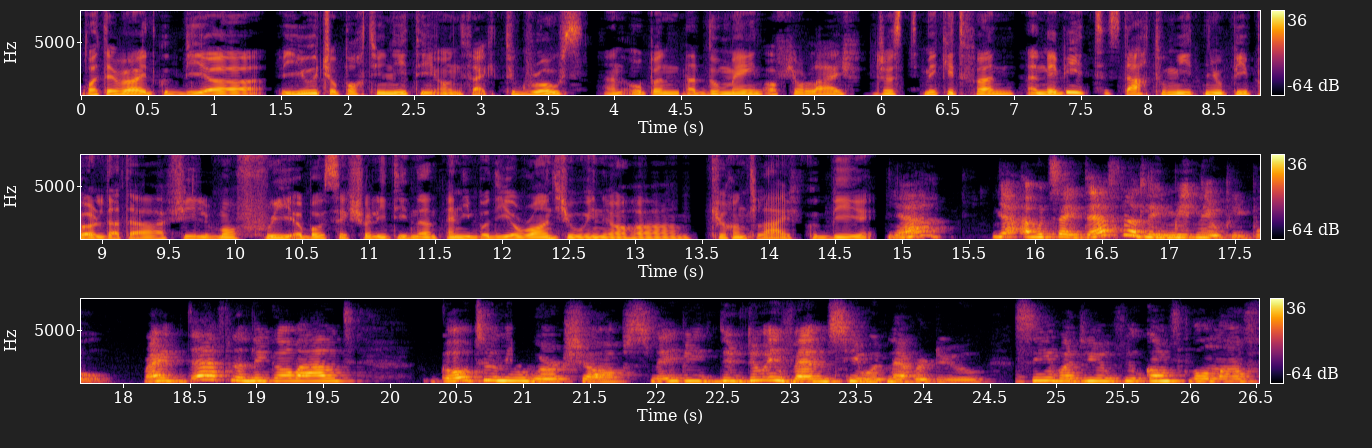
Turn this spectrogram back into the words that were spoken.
whatever, it could be a huge opportunity, in fact, to growth and open that domain of your life. Just make it fun and maybe start to meet new people that uh, feel more free about sexuality than anybody around you in your um, current life could be. Yeah. Yeah. I would say definitely meet new people, right? Definitely go out, go to new workshops, maybe do, do events you would never do. See what you feel comfortable enough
